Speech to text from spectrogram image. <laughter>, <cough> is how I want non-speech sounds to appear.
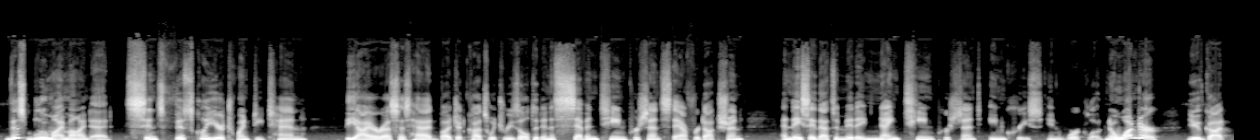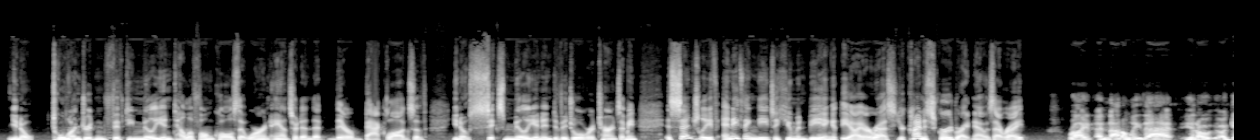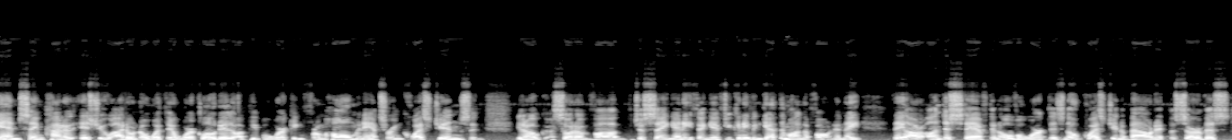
This blew my mind, Ed. Since fiscal year 2010, the IRS has had budget cuts, which resulted in a 17% staff reduction. And they say that's amid a 19% increase in workload. No wonder you've got, you know, 250 million telephone calls that weren't answered and that there are backlogs of, you know, 6 million individual returns. I mean, essentially, if anything needs a human being at the IRS, you're kind of screwed right now. Is that right? Right. And not only that, you know, again, same kind of issue. I don't know what their workload is. Are people working from home and answering questions and, you know, sort of uh, just saying anything if you can even get them on the phone? And they, they are understaffed and overworked. There's no question about it. The service,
